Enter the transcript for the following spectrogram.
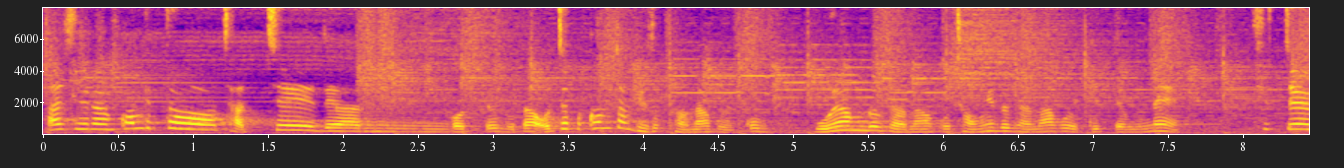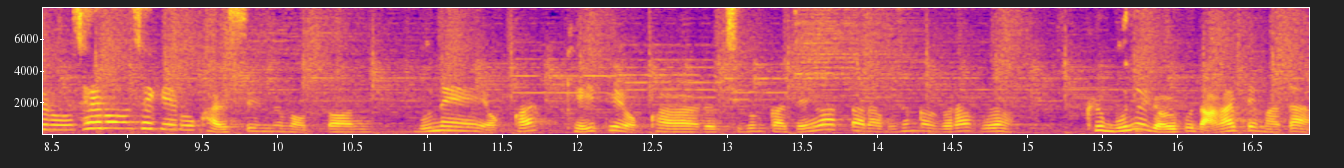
사실은 컴퓨터 자체에 대한 것들보다 어차피 컴퓨터는 계속 변하고 있고 모양도 변하고 정의도 변하고 있기 때문에 실제로 새로운 세계로 갈 수 있는 어떤 문의 역할, 게이트의 역할을 지금까지 해왔다라고 생각을 하고요. 그 문을 열고 나갈 때마다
